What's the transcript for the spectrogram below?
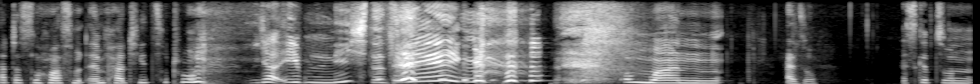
Hat das noch was mit Empathie zu tun? Ja, eben nicht, deswegen. Oh Mann. Also, es gibt so einen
